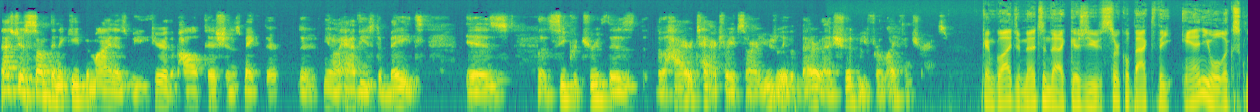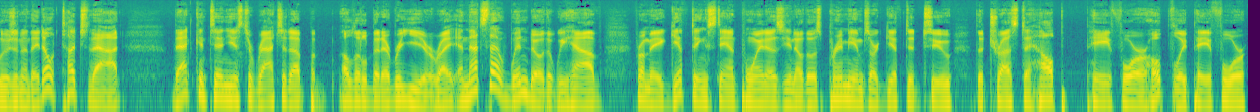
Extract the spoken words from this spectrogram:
that's just something to keep in mind as we hear the politicians make their, their you know, have these debates. Is the secret truth is the higher tax rates are usually the better that should be for life insurance. I'm glad you mentioned that because you circle back to the annual exclusion and they don't touch that that continues to ratchet up a, a, little bit every year, right? And that's that window that we have from a gifting standpoint, as you know, those premiums are gifted to the trust to help pay for, or hopefully pay for,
